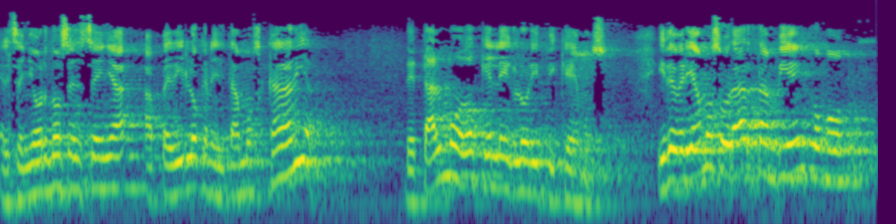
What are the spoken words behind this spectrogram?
El Señor nos enseña a pedir lo que necesitamos cada día, de tal modo que le glorifiquemos. Y deberíamos orar también como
